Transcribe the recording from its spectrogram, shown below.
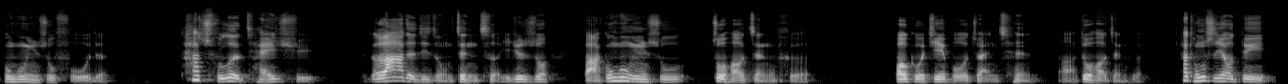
公共运输服务的，它除了采取拉的这种政策，也就是说把公共运输做好整合，包括接驳转乘啊做好整合，它同时要对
